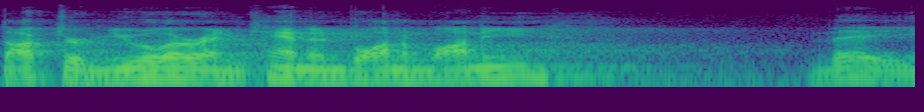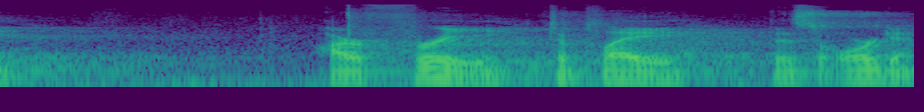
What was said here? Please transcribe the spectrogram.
Dr. Mueller and Canon Buonamani, they are free to play this organ.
